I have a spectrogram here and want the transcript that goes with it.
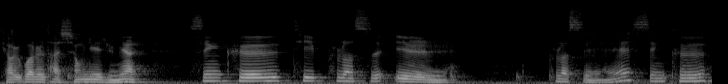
결과를 다시 정리해 주면 싱크 t 플러스 1 플러스에 싱크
